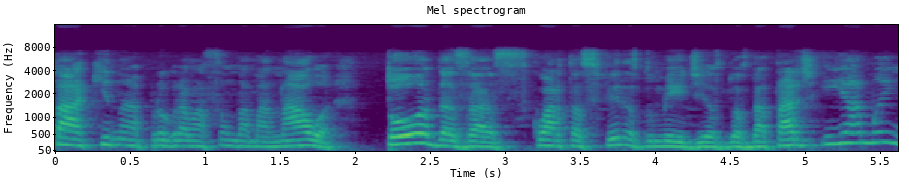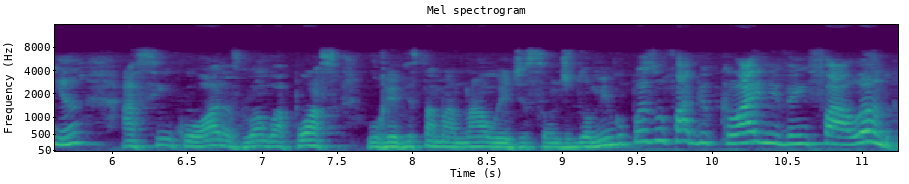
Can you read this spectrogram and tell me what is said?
tá aqui na programação da Manaua todas as quartas-feiras, do meio-dia às duas da tarde, e amanhã, às 5 horas, logo após o Revista Manaus, edição de domingo, pois o Fábio Klein vem falando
